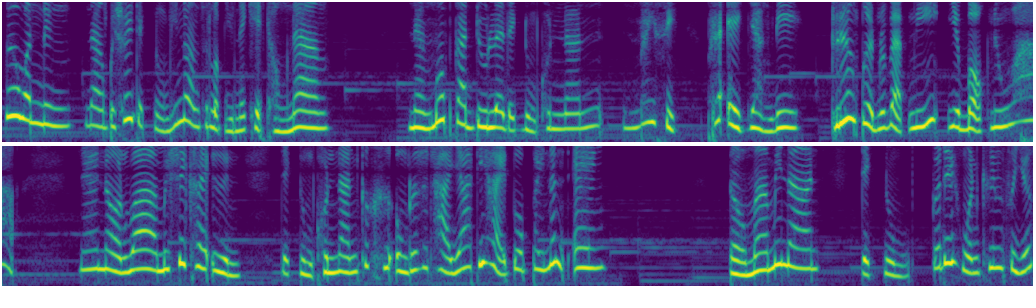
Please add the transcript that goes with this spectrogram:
เมื่อวันหนึ่งนางไปช่วยเด็กหนุ่มที่นอนสลบอยู่ในเขตของนาง นางมอบการดูแลเด็กหนุ่มคนนั้น ไม่สิ พระเอกอย่างดี เรื่องเปิดมาแบบนี้อย่าบอกนะว่า แน่นอนว่าไม่ใช่ใครอื่น เด็กหนุ่มคนนั้นก็คือองค์รัชทายาทที่หายตัวไปนั่นเอง ต่อมาไม่นาน เด็กหนุ่มก็ได้หวนคืนสยศ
